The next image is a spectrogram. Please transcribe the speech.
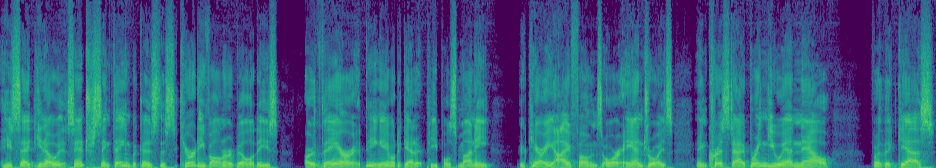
He said, you know, it's an interesting thing because the security vulnerabilities are there at being able to get at people's money who carry iPhones or Androids. And Krista, I bring you in now for the guess.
